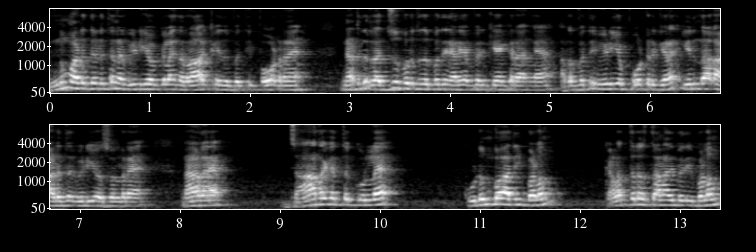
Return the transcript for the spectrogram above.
இன்னும் அடுத்தடுத்து நான் வீடியோக்கெல்லாம் இந்த ராக் இதை பற்றி போடுறேன். இன்னும் அடுத்து ரஜ்ஜு பொருத்தத்தை பற்றி நிறைய பேர் கேட்குறாங்க அதை பற்றி வீடியோ போட்டிருக்கிறேன். இருந்தாலும் அடுத்த வீடியோ சொல்கிறேன் அதனால் ஜாதகத்துக்குள்ள குடும்பாதி பலம் களத்திர ஸ்தானாதிபதி பலம்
